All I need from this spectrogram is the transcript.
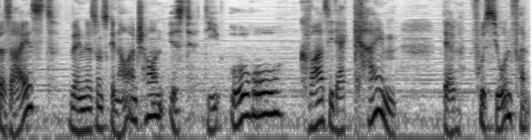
Das heißt, wenn wir es uns genau anschauen, ist die Oro quasi der Keim der Fusion von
